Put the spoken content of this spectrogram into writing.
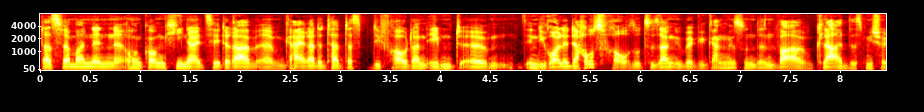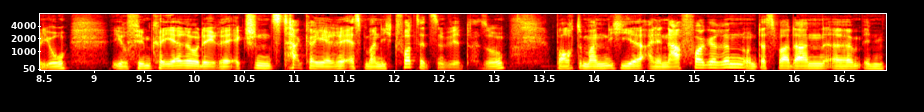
dass wenn man in Hongkong, China etc. Äh, geheiratet hat, dass die Frau dann eben ähm, in die Rolle der Hausfrau sozusagen übergegangen ist. Und dann war klar, dass Michelle Yeoh ihre Filmkarriere oder ihre Action-Star-Karriere erstmal nicht fortsetzen wird. Also brauchte man hier eine Nachfolgerin und das war dann äh, in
